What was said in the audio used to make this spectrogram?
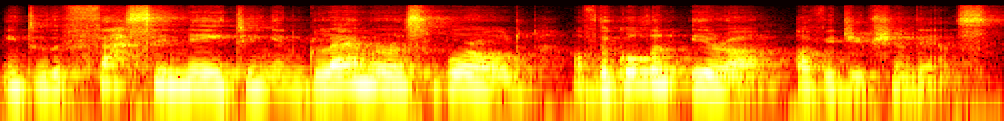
into the fascinating and glamorous world of the golden era of Egyptian dance.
